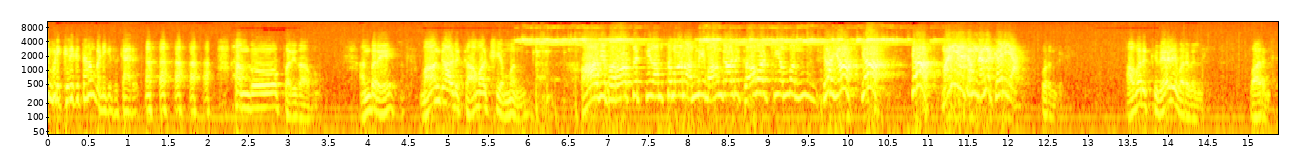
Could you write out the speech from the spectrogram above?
இப்படி கிறுக்குத்தனம் பண்ணிக்கிட்டு இருக்காரு. அந்தோ பரிதாபம். அன்பரே மாங்காடு காமாட்சி அம்மன் ஆதி பராசக்தியின் அம்சமான அன்னை மாங்காடு காமாட்சி அம்மன். யோ, யோ, யோ, யோ, மணியகம் நல்ல கேளியா? பொறுங்கள் அவருக்கு வேலை வரவில்லை. வாருங்கள்.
